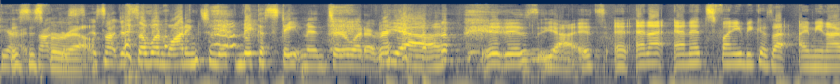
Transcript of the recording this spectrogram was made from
yeah, this is for just, real. It's not just someone wanting to make make a statement or whatever. yeah, it is. Yeah, it's and and, I, and it's funny because I I mean I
